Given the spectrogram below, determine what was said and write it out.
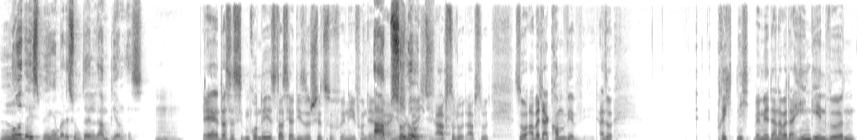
nur deswegen, weil es unter den Lampion ist. Ja, ja, das ist im Grunde ist das ja diese Schizophrenie, von der wir Absolut. eigentlich sprechen. Absolut, absolut. So, aber da kommen wir, also bricht nicht, wenn wir dann aber dahin gehen würden,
